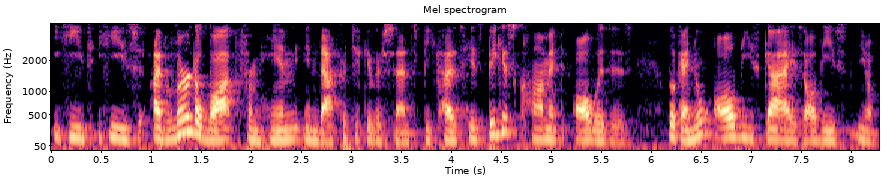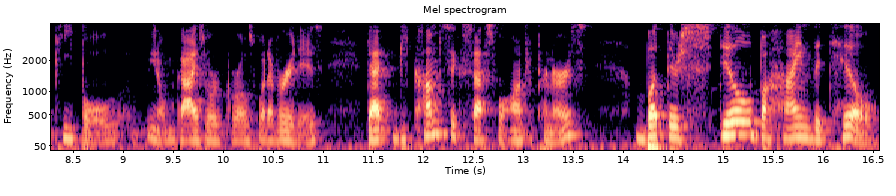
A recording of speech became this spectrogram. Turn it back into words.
he's he's i've learned a lot from him in that particular sense because his biggest comment always is look i know all these guys all these you know people you know guys or girls whatever it is that become successful entrepreneurs but they're still behind the till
